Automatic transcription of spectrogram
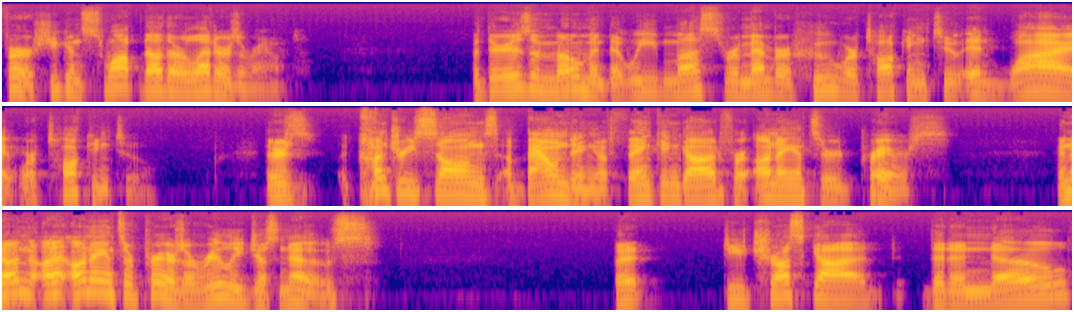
first. You can swap the other letters around. But there is a moment that we must remember who we're talking to and why we're talking to. There's country songs abounding of thanking God for unanswered prayers. And un- unanswered prayers are really just no's. But do you trust God that a no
